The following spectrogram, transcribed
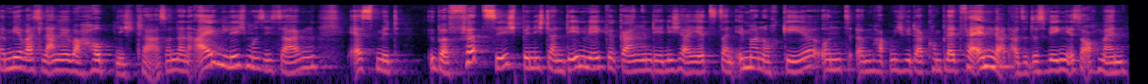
Bei mir war es lange überhaupt nicht klar, sondern eigentlich, muss ich sagen, erst mit über 40 bin ich dann den Weg gegangen, den ich ja jetzt dann immer noch gehe und ähm, habe mich wieder komplett verändert. Also deswegen ist auch mein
